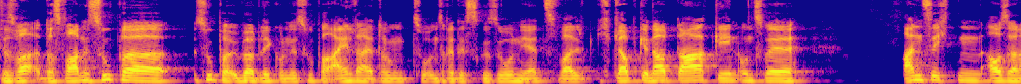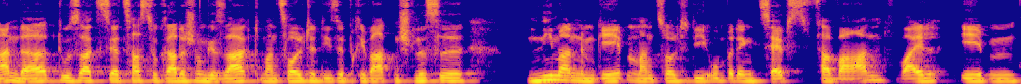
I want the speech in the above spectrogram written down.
Das war, das war eine super, super Überblick und eine super Einleitung zu unserer Diskussion jetzt, weil ich glaube, genau da gehen unsere Ansichten auseinander. Du sagst jetzt, hast du gerade schon gesagt, man sollte diese privaten Schlüssel niemandem geben, man sollte die unbedingt selbst verwahren, weil eben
